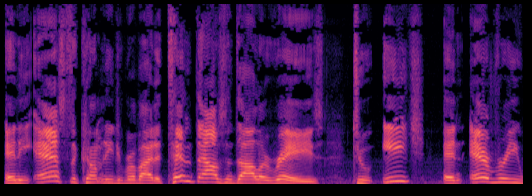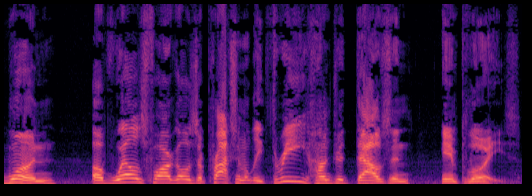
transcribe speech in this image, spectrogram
and he asked the company to provide a $10,000 raise to each and every one of Wells Fargo's approximately 300,000 employees.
